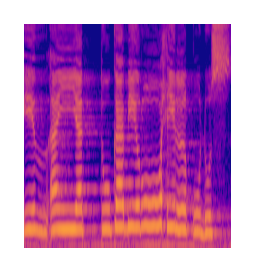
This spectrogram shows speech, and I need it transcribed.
إذ أيدتك بروح القدس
